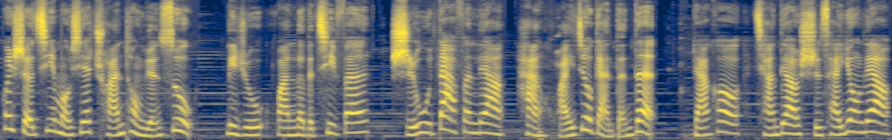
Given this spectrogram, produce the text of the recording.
会舍弃某些传统元素。例如欢乐的气氛、食物大分量和怀旧感等等，然后强调食材用料、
